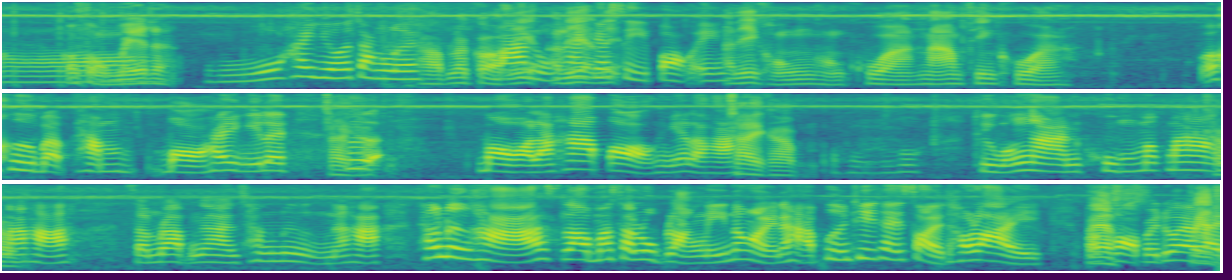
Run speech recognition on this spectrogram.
อ๋อก็สองเมตรอะโอ้โหให้เยอะจังเลยครับแล้วก็บ้านหนูอันนี้ให้แค่อันนี้สี่ปลอกเอง อันนี้ของของครัวน้ำทิ้งครัว ก็คือแบบทำบ่อให้อย่างนี้เลยใช่ครับคือบ่อละห้าปลอกอย่างเงี้ยเหรอคะใช่ครับโอ้โหถือว่างานคุ้มมากครับๆนะคะสำหรับงานช่างหนึ่งนะคะช่างหนึ่งคะเรามาสรุปหลังนี้หน่อยนะคะ พื้นที่ใช้สอยเท่าไหร่ประกอบไปด้วยอะไร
